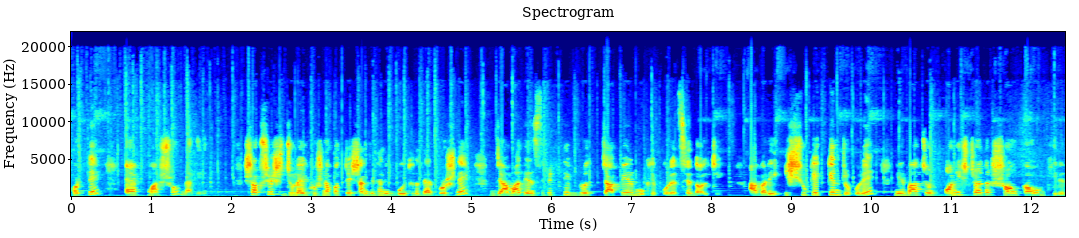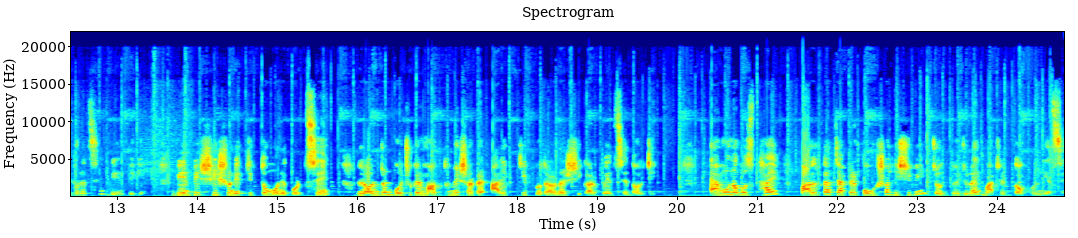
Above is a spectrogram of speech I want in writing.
ঘটতে এক মাসও লাগেনি। সবশেষ জুলাই ঘোষণাপত্রের সাংবিধানিক বৈধতা দেওয়ার প্রশ্নে জামাত এনসিপির তীব্র চাপের মুখে পড়েছে দলটি। আবার এই ইস্যুকে কেন্দ্র করে নির্বাচন অনিশ্চয়তার শঙ্কাও ঘিরে ধরেছে বিএনপিকে। বিএনপির শীর্ষ নেতৃত্ব মনে করছে, লন্ডন বৈঠকের মাধ্যমে সরকার আরেকটি প্রতারণার শিকার হয়েছে দলটি। এমন অবস্থায় পাল্টা চাপের কৌশল হিসেবে চোদ্দই জুলাই মাঠের দখল নিয়েছে।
